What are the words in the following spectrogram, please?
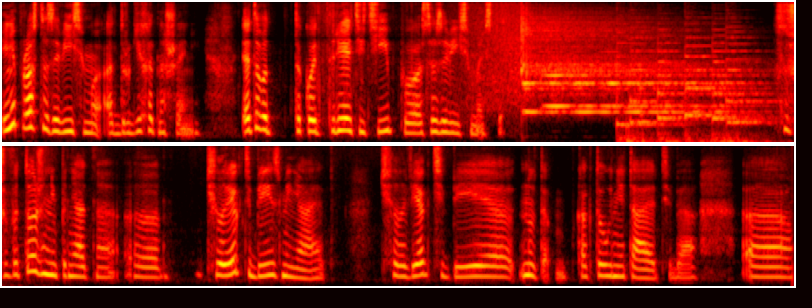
И они просто зависимы от других отношений. Это вот такой третий тип э, созависимости. Слушай, вот тоже непонятно. э, Человек тебе изменяет. Человек тебе, ну, там, как-то угнетает тебя. Э,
